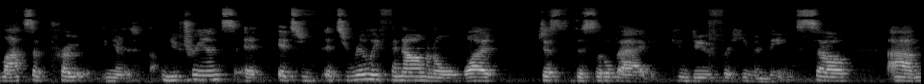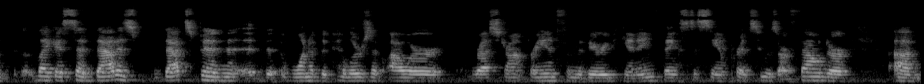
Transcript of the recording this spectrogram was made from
lots of pro, you know, nutrients. It, it's it's really phenomenal what just this little bag can do for human beings. So, um, like I said, that is that's been uh, one of the pillars of our restaurant brand from the very beginning. Thanks to Sam Prince, who is our founder. Um,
